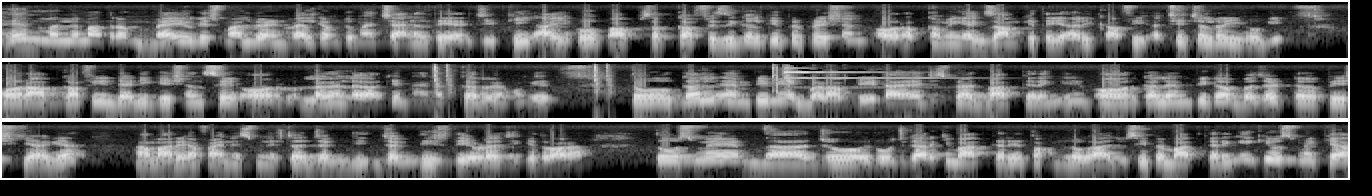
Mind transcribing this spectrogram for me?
हिंद, वंदे मातरम। मैं Yogesh Malviya and welcome to my channel तैयार जीत की आई होप आप सबका फ़िज़िकल की प्रिपरेशन और अपकमिंग एग्ज़ाम की तैयारी काफ़ी अच्छी चल रही होगी और आप काफ़ी डेडिकेशन से और लगन लगा के मेहनत कर रहे होंगे। तो कल एमपी में एक बड़ा अपडेट आया है जिसपे आज बात करेंगे और कल एमपी का बजट पेश किया गया हमारे यहाँ फाइनेंस मिनिस्टर जगदी जगदीश देवड़ा जी के द्वारा। तो उसमें जो रोज़गार की बात करें तो हम लोग आज उसी पे बात करेंगे कि उसमें क्या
